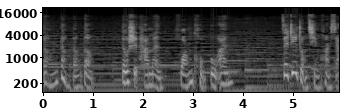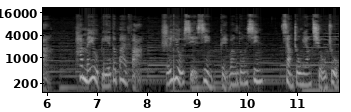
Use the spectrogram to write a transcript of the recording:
等等等等，都使他们惶恐不安。在这种情况下，他没有别的办法，只有写信给汪东兴，向中央求助。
